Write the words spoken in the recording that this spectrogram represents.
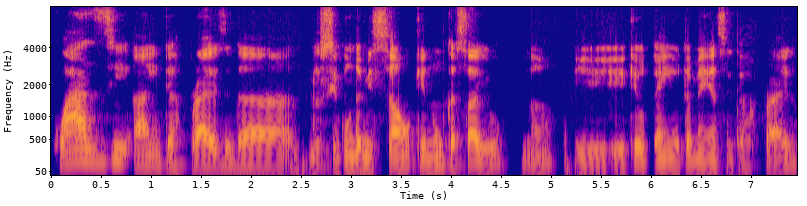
quase a Enterprise da do segunda missão, que nunca saiu, né? E que eu tenho também essa Enterprise.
